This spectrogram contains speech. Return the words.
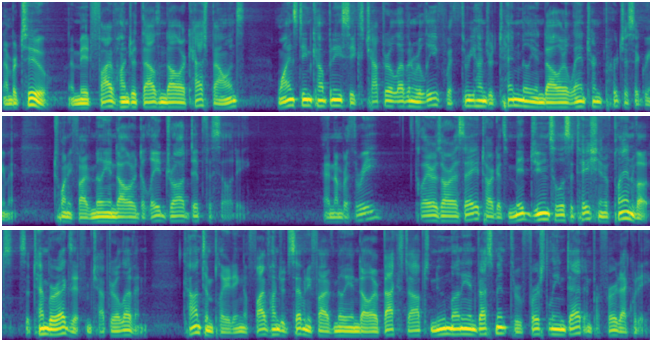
Number 2, amid $500,000 cash balance, Weinstein Company seeks Chapter 11 relief with $310 million lantern purchase agreement, $25 million delayed draw dip facility. And number 3, Claire's RSA targets mid-June solicitation of plan votes, September exit from Chapter 11 contemplating a $575 million backstopped new money investment through first lien debt and preferred equity.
